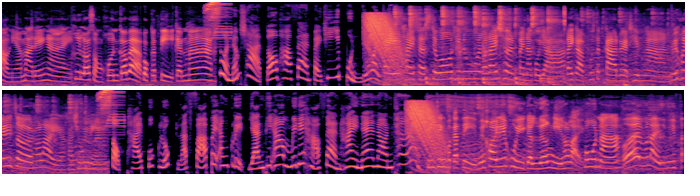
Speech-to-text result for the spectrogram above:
ข่าวเนี้ยมาได้ไง คือเราสองคนก็แบบปกติกันมาก ส่วนน้ำชาโตพาแฟนไปที่ญี่ปุ่นด้วย ไปไทยเฟสติวัลที่นู่นก็ได้เชิญไปนาโกย่าไปกับผู้จัดการไปกับทีมงาน ไม่ค่อยได้เจอเท่าไหร่อะค่ะช่วงนี้ตบท้ายปุ๊กลุก ลัดฟ้าไปอังกฤษ ยันพี่อ้ำไม่ได้หาแฟนให้แน่นอนค่ะ จริงๆ ปกติไม่ค่อยได้คุยกันเรื่องนี้เท่าไหร่ พูดนะเอ้ยเมื่อไหร่จะมีแฟ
